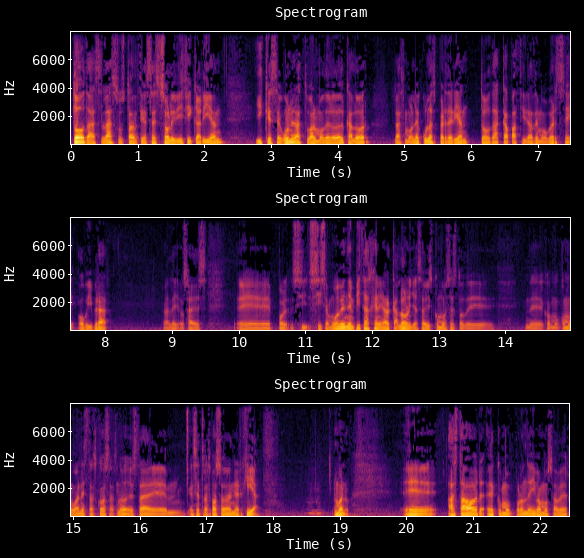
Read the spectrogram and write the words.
todas las sustancias se solidificarían y que según el actual modelo del calor, las moléculas perderían toda capacidad de moverse o vibrar. ¿Vale? O sea, es, eh, si, se mueven empieza a generar calor. Ya sabéis cómo es esto de, de cómo, cómo van estas cosas, ¿no? Esta, eh, ese traspaso de energía. Bueno, eh, hasta ahora, eh, como por donde íbamos a ver,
